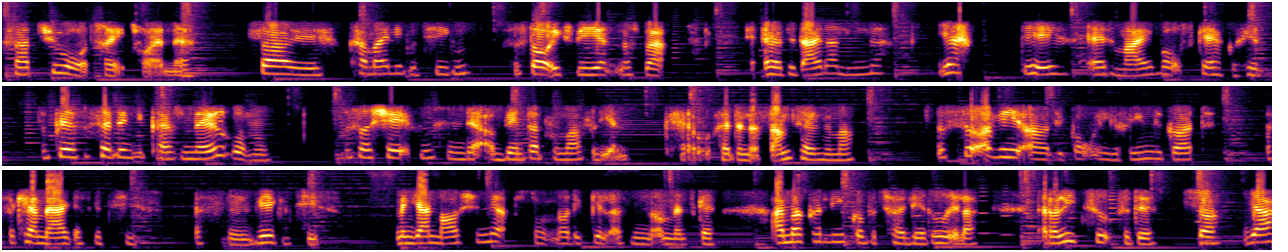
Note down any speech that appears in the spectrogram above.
kvart 20 over tre, tror jeg den er. Så øh, kommer jeg ind i butikken, så står ekspedienten og spørger, er det dig, der er Lina? Ja, det er det mig. Hvor skal jeg gå hen? Så bliver jeg så sendt ind i personalrummet. Så sidder chefen sådan der og venter på mig, fordi han kan jo have den der samtale med mig. Så sidder vi, og det går egentlig rimelig godt. Og så kan jeg mærke, at jeg skal tisse. Altså sådan virkelig tisse. Men jeg er en meget genert person, når det gælder sådan, om man skal... Ej, må jeg godt lige gå på toilettet, eller er der lige tid til det? Så jeg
